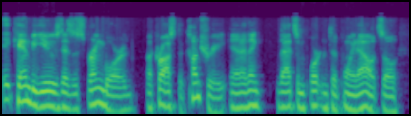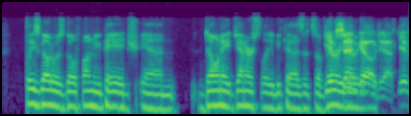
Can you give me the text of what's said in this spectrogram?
it can be used as a springboard across the country, and I think that's important to point out. So please go to his GoFundMe page and donate generously because it's a very. give very send very go, Jeff. Give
